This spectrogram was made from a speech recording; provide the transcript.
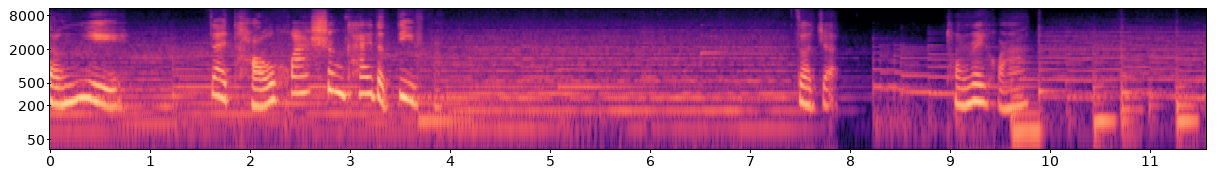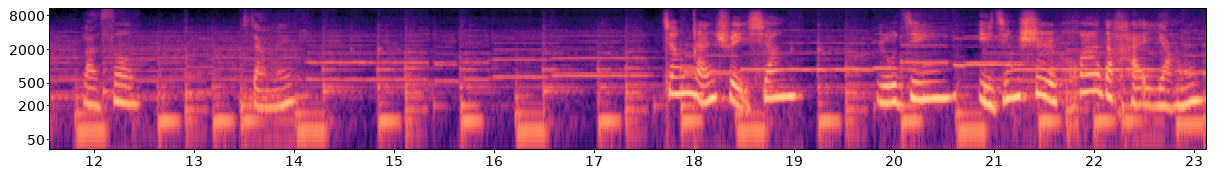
等你，在桃花盛开的地方。作者：童瑞华，朗诵：小林。江南水乡，如今已经是花的海洋。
